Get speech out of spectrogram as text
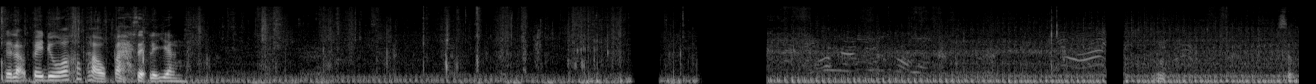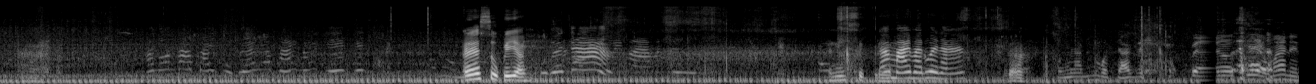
เดี๋ยวเราไปดูว่าเขาเผาป่าเสร็จหรือยัง อันนั้นสุกหรือยังสุกแล้วจ้าอันนี้สุกหแล้น้าวไม้มาด้วยนะจ้ะของนั้นหมดจักเลยแปลแก้วมาเนี่ย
